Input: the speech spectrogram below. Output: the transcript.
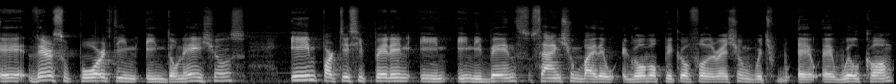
Uh, their support in, in donations, in participating in, in events sanctioned by the Global Pickle Federation, which uh, uh, will come,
